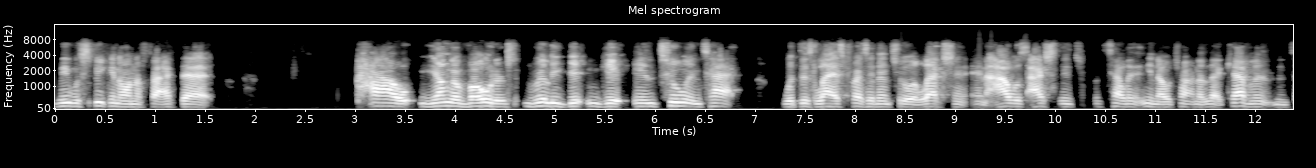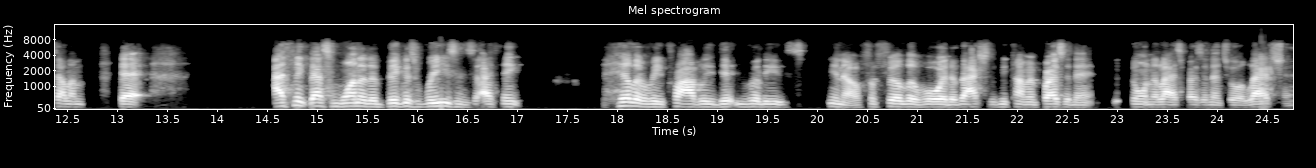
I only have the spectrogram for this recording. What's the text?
we were speaking on the fact that how younger voters really didn't get into intact with this last presidential election. And I was actually telling, you know, trying to let Kevin and tell him that I think that's one of the biggest reasons. I think Hillary probably didn't really, you know, fulfill the void of actually becoming president during the last presidential election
